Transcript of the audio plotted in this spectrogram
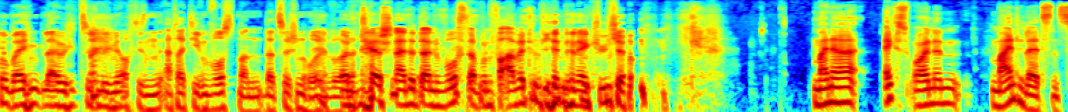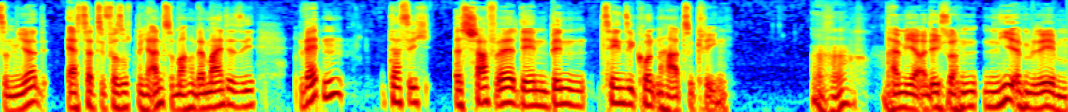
wobei ich glaube ich zwischendurch mir auch diesen attraktiven Wurstmann dazwischen holen würde. und der schneidet deine Wurst ab und verarbeitet die hinten in der Küche. Meine Ex-Freundin meinte letztens zu mir, erst hat sie versucht, mich anzumachen, und dann meinte sie, wetten, dass ich es schaffe, den binnen zehn Sekunden hart zu kriegen. Bei mir. Und ich so, "N- nie im Leben.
